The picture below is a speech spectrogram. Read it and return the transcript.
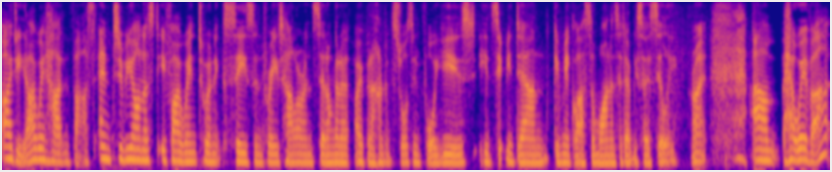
I did. I went hard and fast. And to be honest if i went to an seasoned retailer and said i'm going to open 100 stores in four years he'd sit me down give me a glass of wine and say don't be so silly right? Um, however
